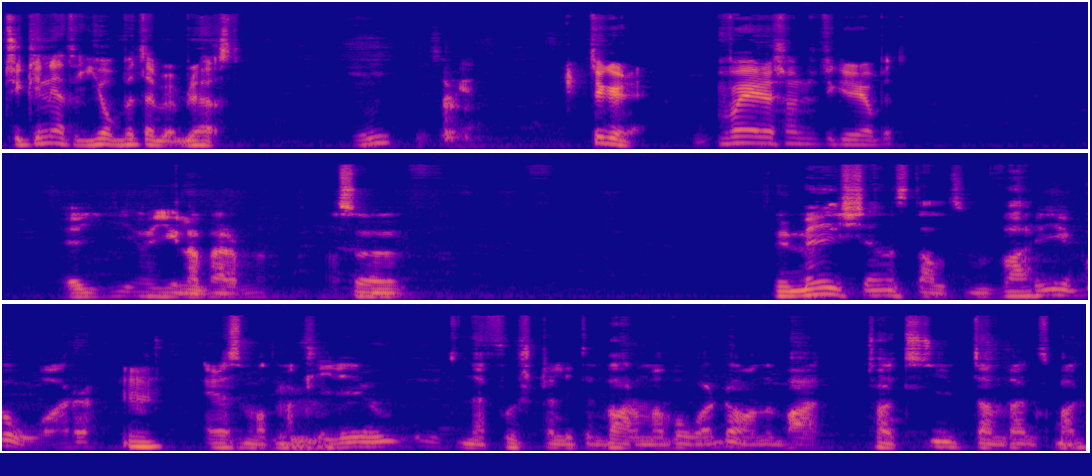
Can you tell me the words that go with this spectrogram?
Tycker ni att det är jobbigt att det blir höst? Mm, det tycker du det? Vad är det som du tycker är jobbigt? Jag, jag gillar värme. Alltså, för mig känns det allt som varje vår Mm. är det som att man kliver ut den där första lite varma vårdagen och bara tar ett djupt andetag och bara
